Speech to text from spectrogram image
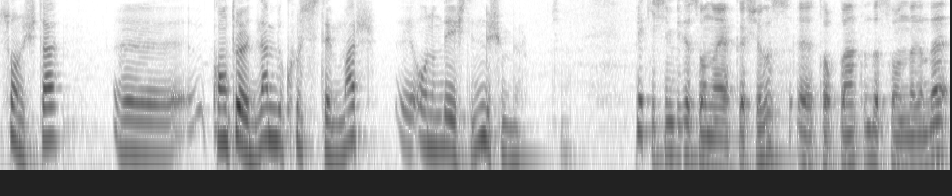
sonuçta e, kontrol edilen bir kur sistemi var. E, onun değiştiğini düşünmüyorum. Peki şimdi bize sonuna yaklaşıyoruz. E, toplantının da sonlarında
